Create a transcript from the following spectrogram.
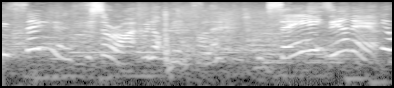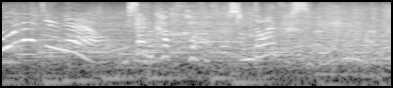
I seen us. It's all right, we're not being followed. See, easy, isn't it? Yeah, what do I do now? Let's have a cup of coffee first. I'm dying for a.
